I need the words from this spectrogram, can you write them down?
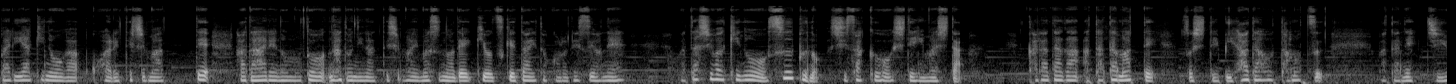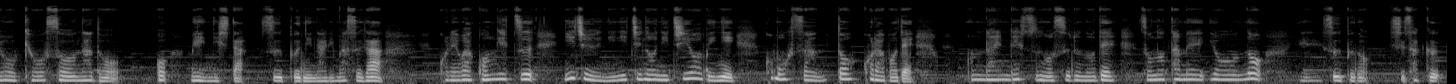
バリア機能が壊れてしまって肌荒れの元などになってしまいますので気をつけたいところですよね。私は昨日スープの試作をしていました。体が温まってそして美肌を保つ。またね需要競争などをメインにしたスープになりますがこれは今月22日の日曜日にコモフさんとコラボでオンラインレッスンをするのでそのため用の、えー、スープの試作、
